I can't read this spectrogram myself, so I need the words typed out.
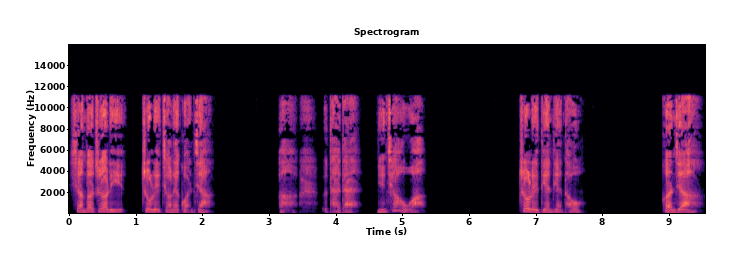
想到这里，周磊叫来管家：“啊，太太，您叫我。”周磊点点头。管家，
